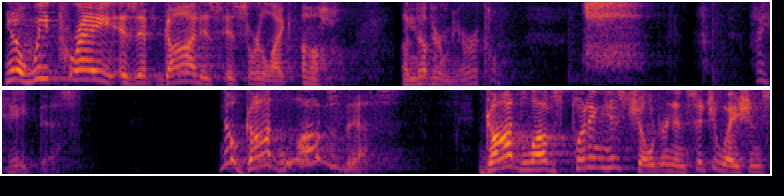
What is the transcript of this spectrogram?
You know, we pray as if God is, is sort of like, oh, another miracle. Oh, I hate this. No, God loves this. God loves putting his children in situations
